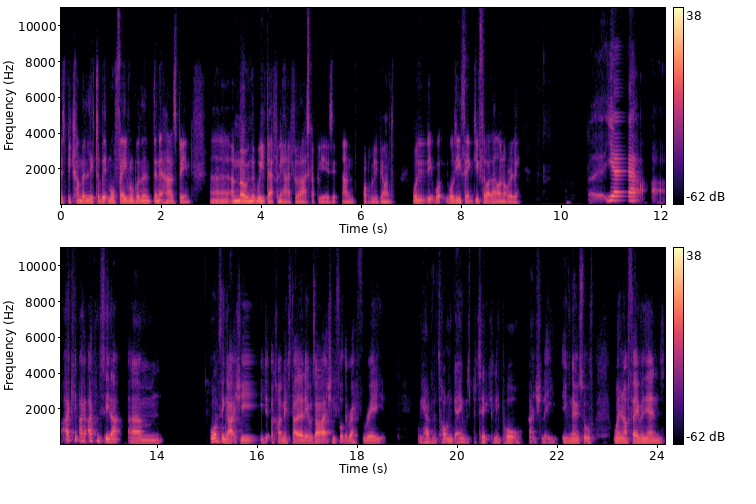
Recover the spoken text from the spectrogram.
has become a little bit more favourable than, than it has been. Uh, a moan that we've definitely had for the last couple of years and probably beyond. What do you what What do you think? Do you feel like that or not really? Uh, yeah, I can I, I, can see that. Um, one thing I actually I kind of missed out earlier was I actually thought the referee we had for the Tottenham game was particularly poor. Actually, even though it sort of went in our favour in the end,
